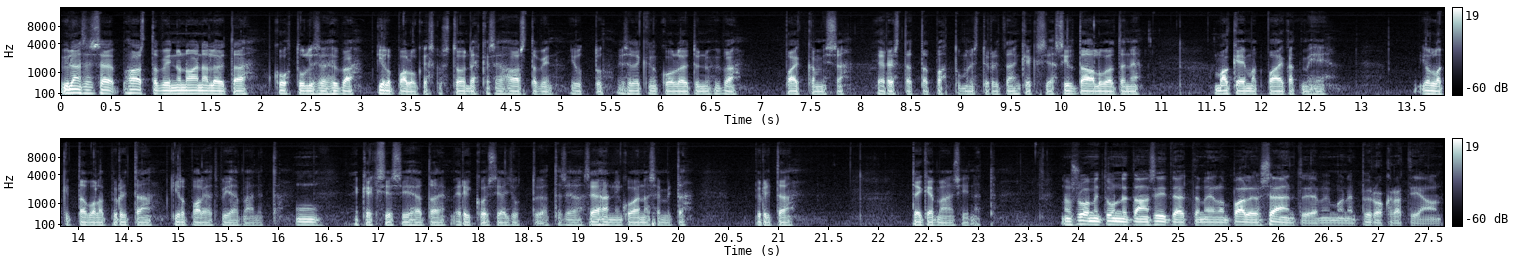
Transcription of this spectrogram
yleensä se haastavin on aina löytää kohtuullisen hyvä kilpailukeskus. Se on ehkä se haastavin juttu. Ja sen kun on löytynyt hyvä paikka, missä järjestää tapahtuma, niin yritetään keksiä siltä alueelta ne makeimmat paikat, mihin jollakin tavalla pyritään kilpailijat viemään. Että mm. Ja keksiä siihen jotain erikoisia juttuja. Että sehän, sehän niin kuin aina se, mitä pyritään tekemään siinä. Että. No Suomi tunnetaan siitä, että meillä on paljon sääntöjä, millainen byrokratia on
